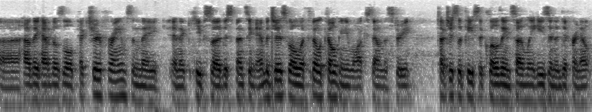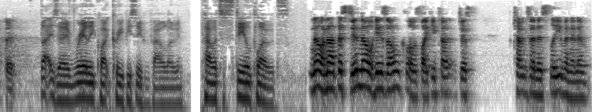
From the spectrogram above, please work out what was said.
uh, how they have those little picture frames and they, and it keeps uh, dispensing images. Well, with Phil Keoghan, he walks down the street, touches a piece of clothing, and suddenly he's in a different outfit. That is a really quite creepy superpower, Logan. Power to steal clothes. No, not this. No, his own clothes. Like he t- just tugs at his sleeve and then it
